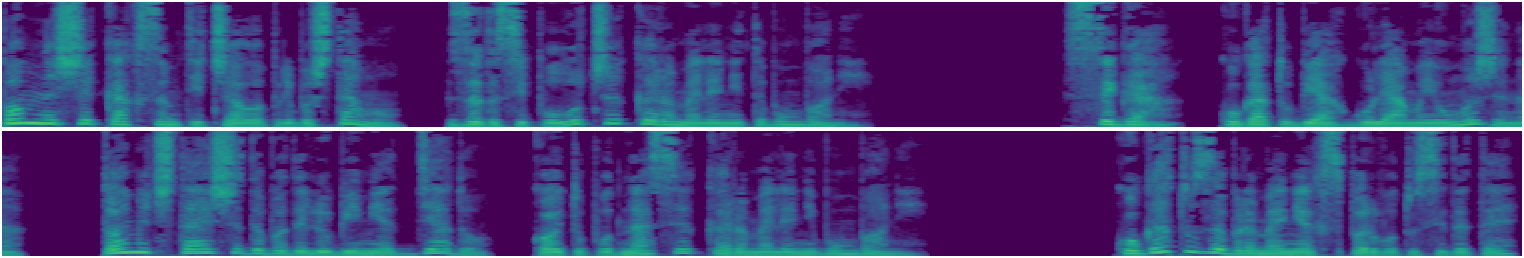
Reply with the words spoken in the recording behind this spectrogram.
Помнеше как съм тичала при баща му, за да си получа карамелените бомбони. Сега, когато бях голяма и омъжена, той мечтаеше да бъде любимият дядо, който поднася карамелени бомбони. Когато забременях с първото си дете,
